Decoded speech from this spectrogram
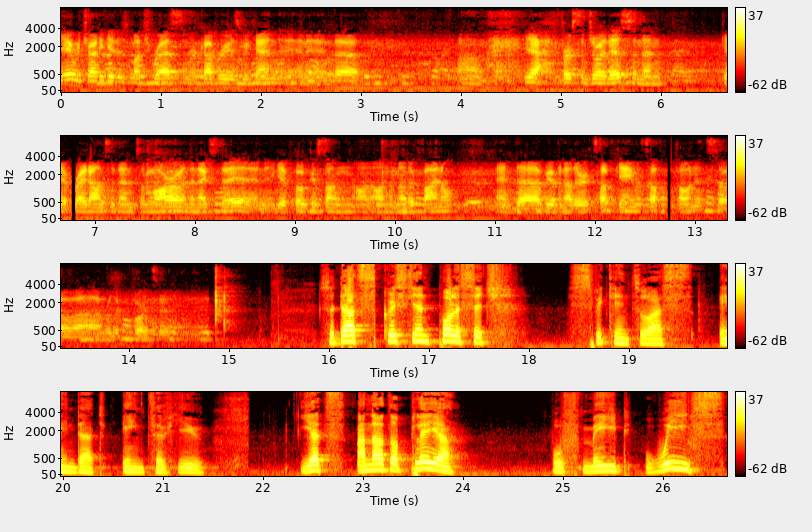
Yeah, we try to get as much rest and recovery as we can, and, and uh, um, yeah, first enjoy this, and then get right onto them tomorrow and the next day and, and get focused on, on, on, another final. And uh, we have another tough game, a tough opponent, so uh, we're looking forward to it. So that's Christian Pulisic speaking to us in that interview. Yet another player who've made waves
